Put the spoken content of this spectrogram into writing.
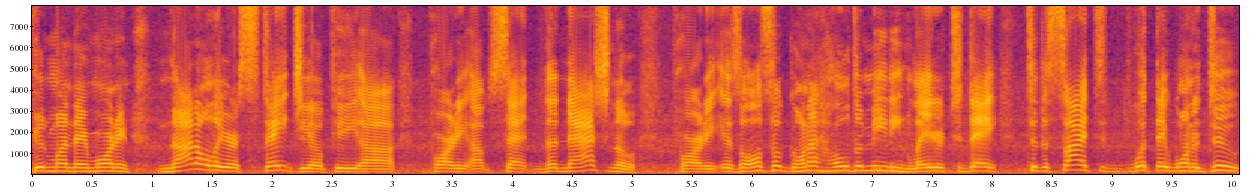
Good Monday morning. Not only are state GOP uh, party upset, the national party is also going to hold a meeting later today to decide to, what they want to do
